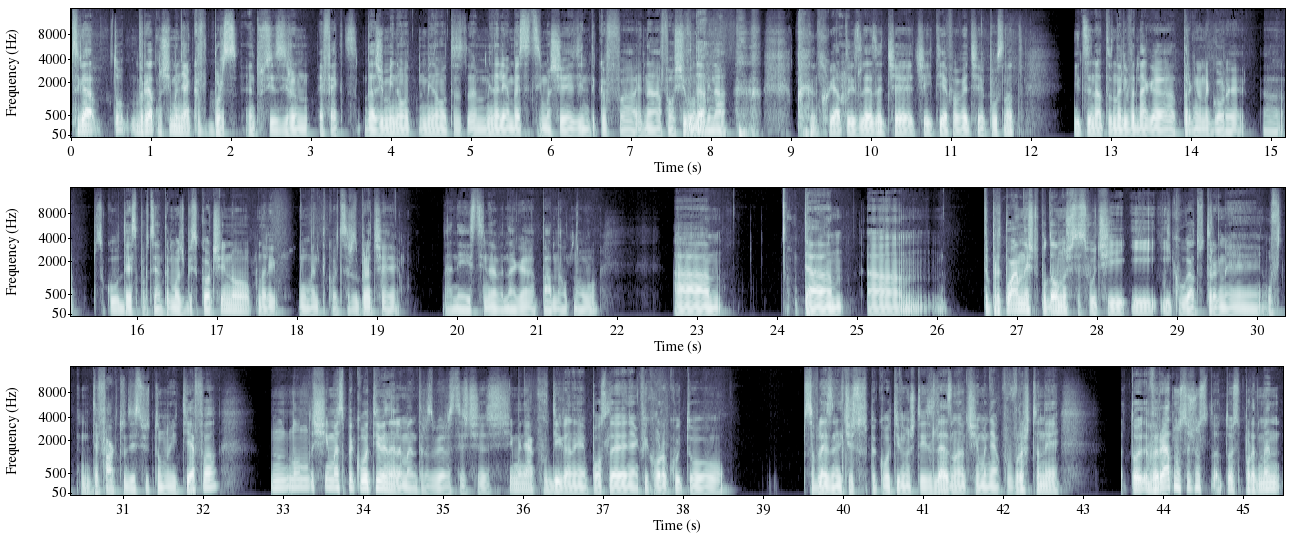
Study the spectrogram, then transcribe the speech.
сега, то вероятно ще има някакъв бърз ентусиазиран ефект. Даже миналата, миналата, миналия месец имаше един такъв, една фалшива да. новина, която излезе, че, че ETF-а вече е пуснат и цената нали, веднага тръгна нагоре а, с около 10% може би скочи, но нали, в момента, който се разбра, че не е истина, веднага падна отново. А, та, а, да предполагам нещо подобно ще се случи и, и когато тръгне де-факто действително ETF-а, но ще има спекулативен елемент, разбира се, че ще има някакво вдигане, после някакви хора, които са влезнали чисто спекулативно, ще излезнат, ще има някакво връщане. Той, вероятно, всъщност, той според мен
